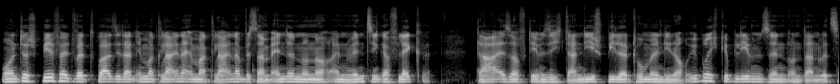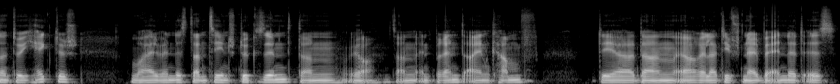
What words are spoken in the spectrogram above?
Und das Spielfeld wird quasi dann immer kleiner, immer kleiner, bis am Ende nur noch ein winziger Fleck da ist, auf dem sich dann die Spieler tummeln, die noch übrig geblieben sind. Und dann wird es natürlich hektisch, weil wenn das dann zehn Stück sind, dann, ja, dann entbrennt ein Kampf, der dann ja, relativ schnell beendet ist,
